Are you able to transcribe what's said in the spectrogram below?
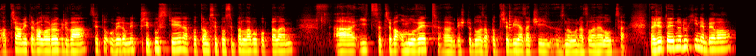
a třeba mi trvalo rok, dva si to uvědomit, připustit a potom si posypat hlavu popelem a jít se třeba omluvit, uh, když to bylo zapotřebí a začít znovu na zelené louce. Takže to jednoduché nebylo.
